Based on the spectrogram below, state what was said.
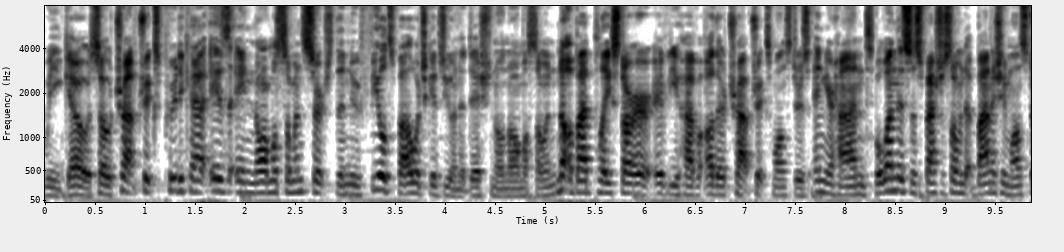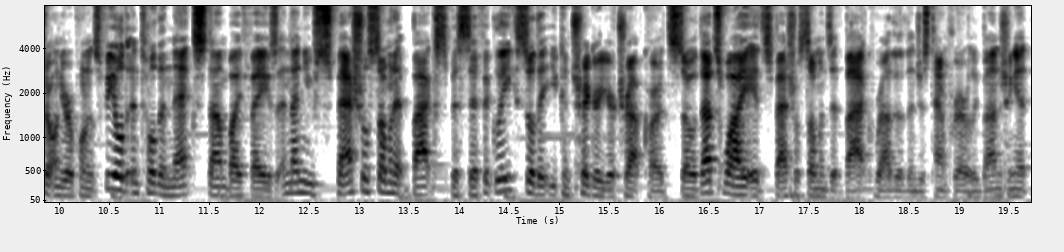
we go. So Traptrix Pudica is a normal summon. Search the new field spell, which gives you an additional normal summon. Not a bad play starter if you have other Traptrix monsters in your hand. But when this is special summoned, banish a monster on your opponent's field until the next standby phase. And then you special summon it back specifically so that you can trigger your trap cards. So that's why it special summons it back rather than just temporarily banishing it.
